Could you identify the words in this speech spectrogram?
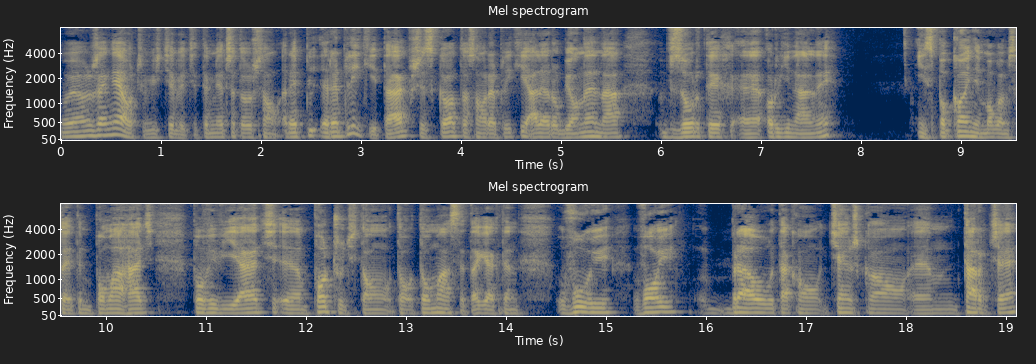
Mówią, że nie, oczywiście, wiecie, te miecze to już są repli repliki, tak? Wszystko to są repliki, ale robione na wzór tych e, oryginalnych. I spokojnie mogłem sobie tym pomachać, powywijać, e, poczuć tą, tą, tą masę, tak? Jak ten wuj, woj brał taką ciężką e, tarczę,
